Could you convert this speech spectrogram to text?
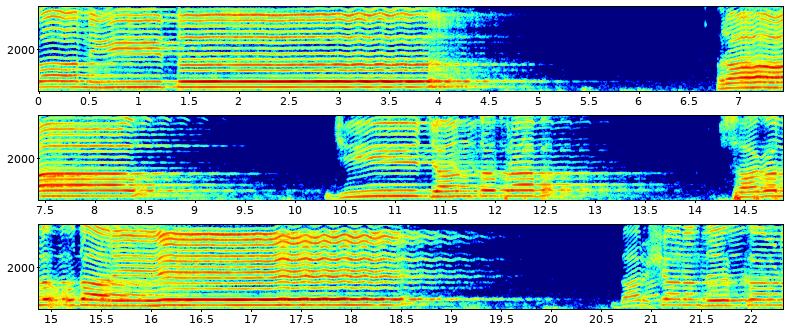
ਨੀਤਾ ਨੀਤ। ਰਾਵ ਜੀ ਜੰਤ ਪ੍ਰਭ ਸਗਲ ਉਧਾਰੇ। ਦਰਸ਼ਨ ਦੇਖਣ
